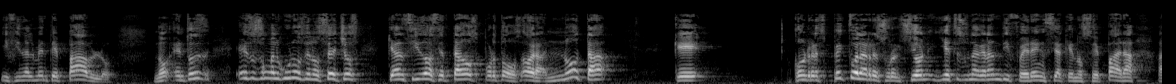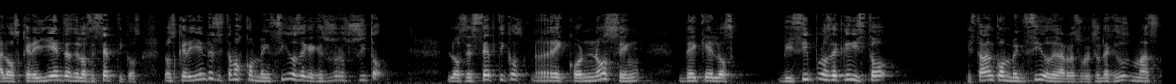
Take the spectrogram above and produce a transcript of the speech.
y finalmente Pablo, ¿no? Entonces, esos son algunos de los hechos que han sido aceptados por todos. Ahora, nota que con respecto a la resurrección, y esta es una gran diferencia que nos separa a los creyentes de los escépticos, los creyentes estamos convencidos de que Jesús resucitó. Los escépticos reconocen de que los discípulos de Cristo estaban convencidos de la resurrección de Jesús, mas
